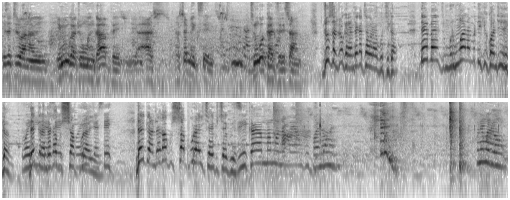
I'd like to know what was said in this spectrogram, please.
Tese tiri vana venyu. Imi mukati umwe ngabve. Hazvichamake sense. Tinongogadzirisana. Ndozvandinogara ndakataura kuti ka demenzi muri mwana mudiki kwandiri kam ndagara ndakakushapurai ndagara ndakakushapurai chaiko chaiko dzikama mwana mayangu kune mwana wangu.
